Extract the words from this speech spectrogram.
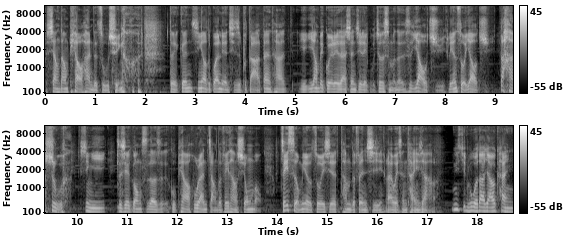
相当剽悍的族群。对，跟新药的关联其实不大，但是它也一样被归类在生技类股，就是什么呢？是药局连锁药局，大树、信一这些公司的股票忽然涨得非常凶猛。这一次我们也有做一些他们的分析，来伟成谈一下好了。如果大家要看，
